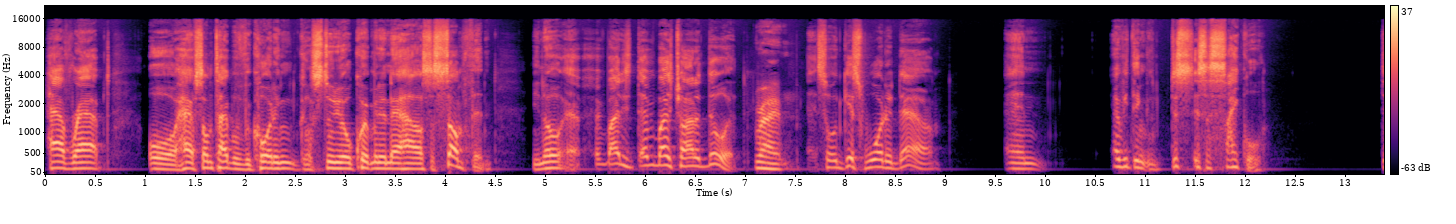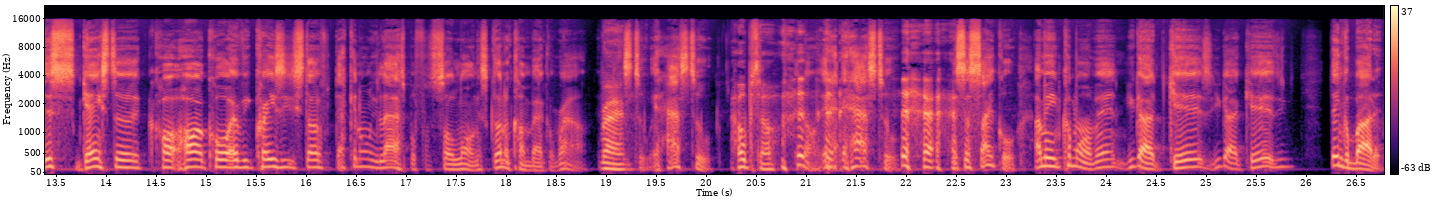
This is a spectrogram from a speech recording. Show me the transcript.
have rapped, or have some type of recording studio equipment in their house or something. You know, everybody's everybody's trying to do it, right. so it gets watered down, and everything. This is a cycle. This gangster, hardcore, every crazy stuff that can only last but for so long. It's gonna come back around. It Right. has to. It has to. I hope so. No, it, it has to. It's a cycle. I mean, come on, man. You got kids. You got kids. Think about it.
